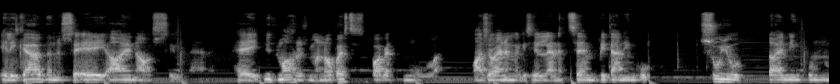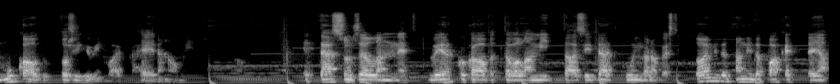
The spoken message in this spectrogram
Eli käytännössä se ei aina ole silleen, että hei, nyt mahdollisimman nopeasti se paketti mulle, vaan se on enemmänkin silleen, että sen pitää niin kuin suju tai niin kuin mukautua tosi hyvin vaikka heidän omiin. Et tässä on sellainen, että verkkokaupat tavallaan mittaa sitä, että kuinka nopeasti toimitetaan niitä paketteja.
